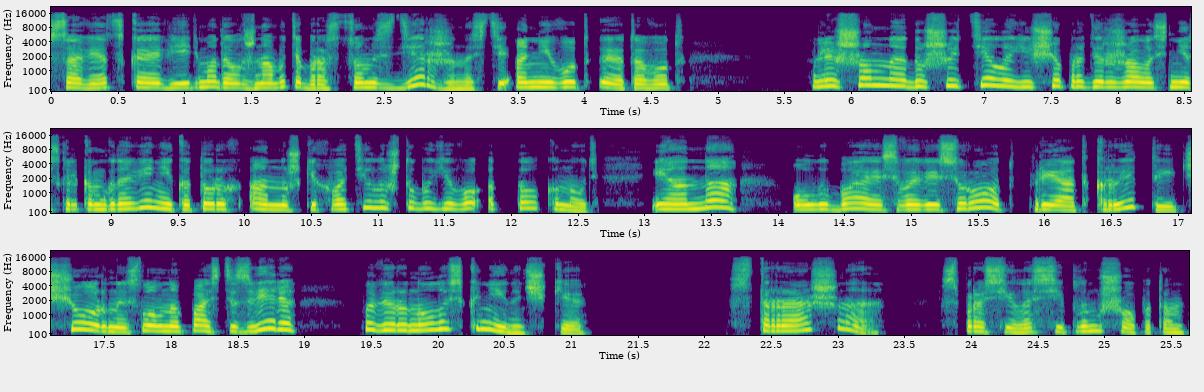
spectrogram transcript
советская ведьма должна быть образцом сдержанности, а не вот это вот. Лишённое души тело ещё продержалось несколько мгновений, которых Аннушке хватило, чтобы его оттолкнуть, и она, улыбаясь во весь рот, приоткрытый, чёрный, словно пасть зверя, повернулась к Ниночке. «Страшно?» — спросила сиплым шёпотом.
